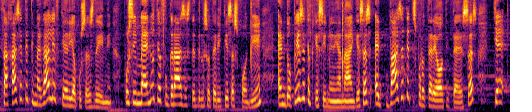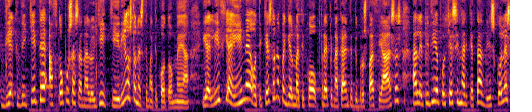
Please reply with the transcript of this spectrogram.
θα χάσετε τη μεγάλη ευκαιρία που σας δίνει. Που σημαίνει ότι αφουγκράζεστε την εσωτερική σας φωνή, εντοπίζετε ποιες είναι οι ανάγκες σας, ε, βάζετε τις προτεραιότητές σας και διεκδικείτε αυτό που σας αναλογεί, κυρίως στον αισθηματικό τομέα. Η αλήθεια είναι ότι και στον επαγγελματικό πρέπει να κάνετε την προσπάθειά σας, αλλά επειδή οι εποχές είναι αρκετά δύσκολες,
